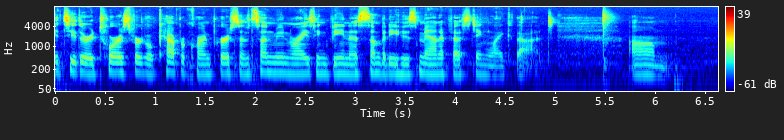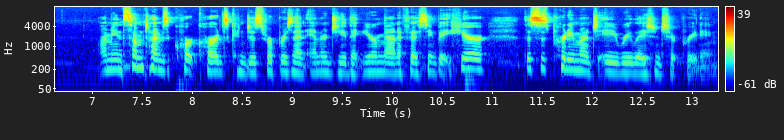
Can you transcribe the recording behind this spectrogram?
It's either a Taurus, Virgo, Capricorn person, Sun, Moon, Rising, Venus, somebody who's manifesting like that. Um, I mean, sometimes court cards can just represent energy that you're manifesting, but here, this is pretty much a relationship reading.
